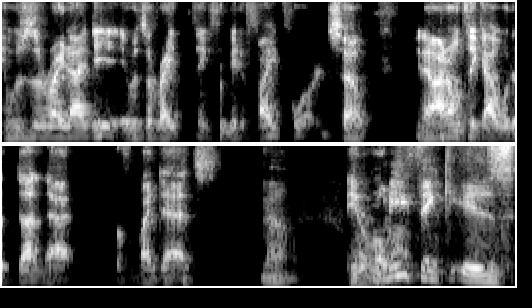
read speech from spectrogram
it was the right idea. It was the right thing for me to fight for. And so, you know, I don't think I would have done that for my dad's. No. You what do you think is,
